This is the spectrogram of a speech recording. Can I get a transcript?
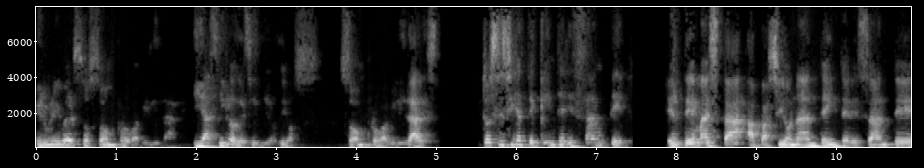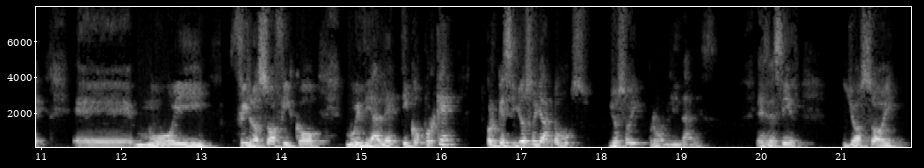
El universo son probabilidades. Y así lo decidió Dios. Son probabilidades. Entonces, fíjate qué interesante. El tema está apasionante, interesante, eh, muy filosófico, muy dialéctico. ¿Por qué? Porque si yo soy átomos, yo soy probabilidades. Es decir, yo soy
